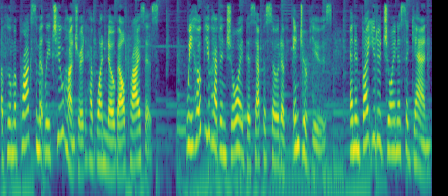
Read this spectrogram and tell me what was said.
of whom approximately 200 have won Nobel Prizes. We hope you have enjoyed this episode of Interviews and invite you to join us again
